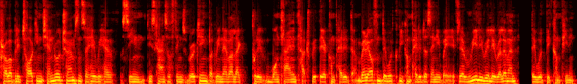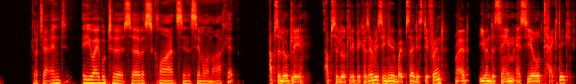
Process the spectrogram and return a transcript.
probably talk in general terms and say, hey, we have seen these kinds of things working, but we never like put it, one client in touch with their competitor. Very often they would be competitors anyway. If they're really, really relevant, they would be competing. Gotcha. And are you able to service clients in a similar market? Absolutely. Absolutely. Because every single website is different, right? Even the same SEO tactic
